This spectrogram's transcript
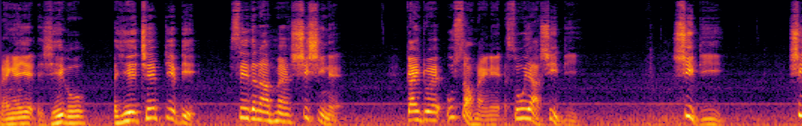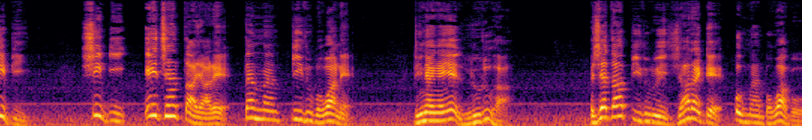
နိုင်ငံရဲ့အရေးကို အရေးချင်းပြည့်ပြည့်စေတနာမှန်ရှိရှိနဲ့ကင်တွယ်ဥဆောင်နိုင်တဲ့အစိုးရရှိပြီးရှိပြီရှိပြီရှိပြီအေဂျင့်တာယာတဲ့တန်မှန်ပြည်သူဘဝနဲ့ဒီနိုင်ငံရဲ့လူထုဟာအယက်သားပြည်သူတွေရလိုက်တဲ့ပုံမှန်ဘဝကို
